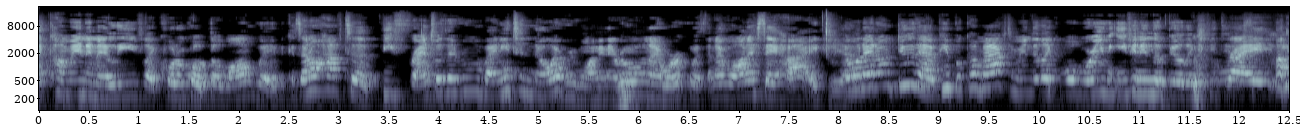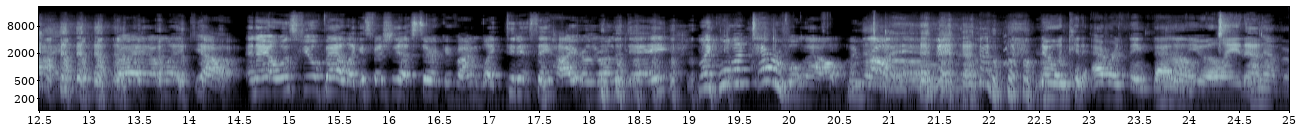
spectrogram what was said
I come in and I leave like quote unquote the long way because I don't have to be friends with everyone, but I need to know everyone and everyone mm. I work with, and I want to say hi. Yeah. And when I don't do that, people come after me and they're like, "Well, were you even in the building if you didn't Right. say hi?" right? I'm like, yeah, and I always feel bad, like especially at Circ if I'm like didn't say hi earlier on the day. I'm like, well, I'm terrible now. I'm not. no one could ever think that No. of you, Elena. never,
